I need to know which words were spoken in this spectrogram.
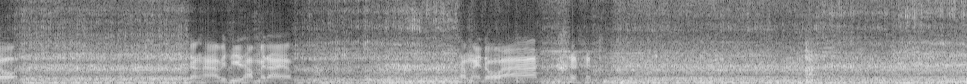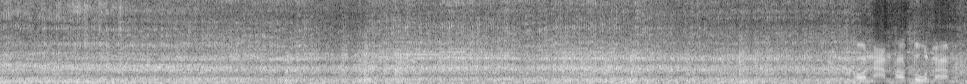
ต่อ ยังหาวิธีทำไม่ได้ครับทำไงต่อวะโอ้น้ำเท่าตูดแล้วครับเนี่ย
